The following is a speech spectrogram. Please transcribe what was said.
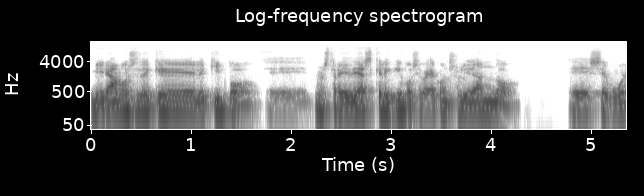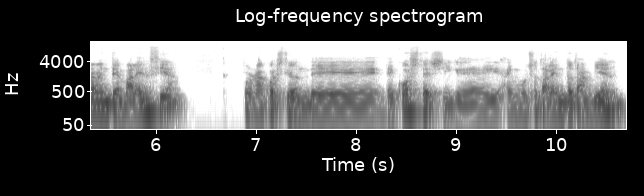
Miramos de que el equipo, eh, nuestra idea es que el equipo se vaya consolidando eh, seguramente en Valencia, por una cuestión de, costes y que hay, mucho talento también.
